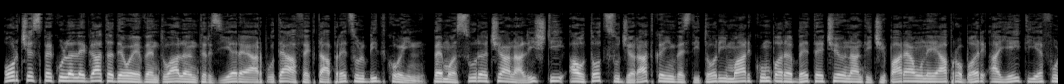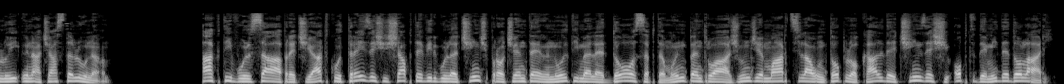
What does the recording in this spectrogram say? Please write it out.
Orice speculă legată de o eventuală întârziere ar putea afecta prețul Bitcoin, pe măsură ce analiștii au tot sugerat că investitorii mari cumpără BTC în anticiparea unei aprobări a ETF-ului în această lună. Activul s-a apreciat cu 37,5% în ultimele două săptămâni pentru a ajunge marți la un top local de 58.000 de dolari.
